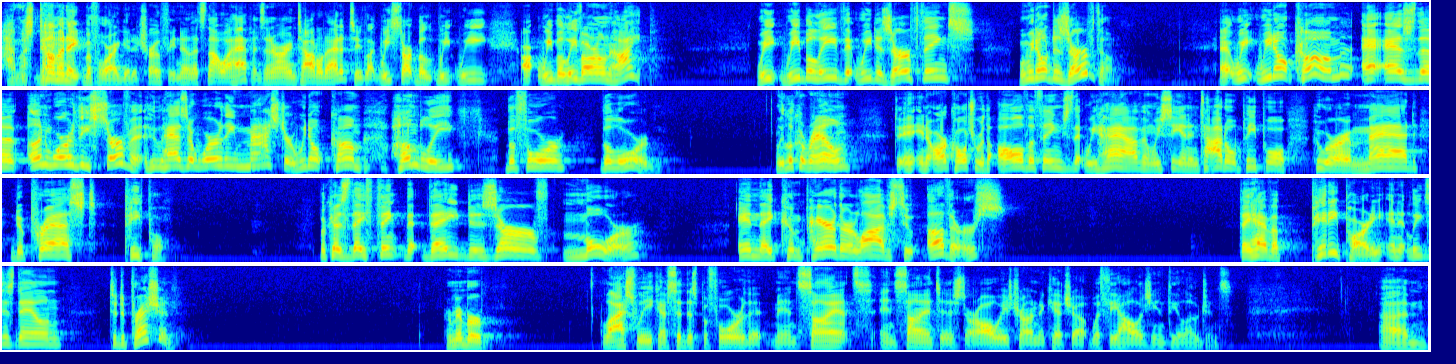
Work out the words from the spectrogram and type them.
I must dominate before I get a trophy. No, that's not what happens. In our entitled attitude, like we start, we, we, are, we believe our own hype. We, we believe that we deserve things when we don't deserve them. Uh, we, we don't come as the unworthy servant who has a worthy master. We don't come humbly before the Lord. We look around in our culture with all the things that we have, and we see an entitled people who are a mad, depressed people because they think that they deserve more and they compare their lives to others. They have a pity party, and it leads us down to depression. Remember, last week I've said this before that, man, science and scientists are always trying to catch up with theology and theologians. Um,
